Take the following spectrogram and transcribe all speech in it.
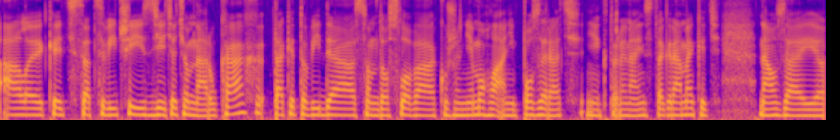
ale keď sa cvičí s dieťaťom na rukách. Takéto videá som doslova akože nemohla ani pozerať niektoré na Instagrame, keď naozaj uh,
